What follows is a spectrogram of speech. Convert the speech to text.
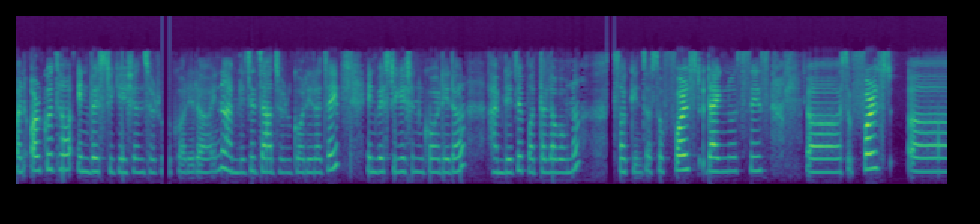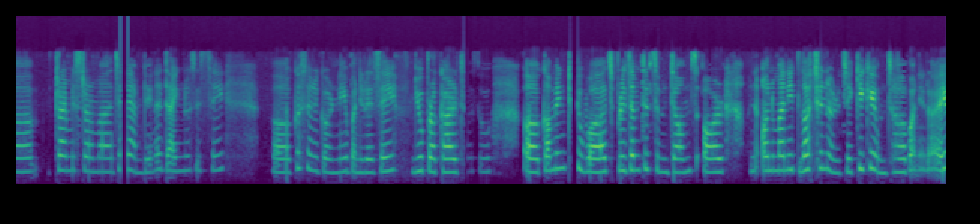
अनि अर्को छ इन्भेस्टिगेसन्सहरू गरेर। होइन? हामीले चाहिँ जाँचहरू गरेर चाहिँ इन्भेस्टिगेसन गरेर हामीले चाहिँ पत्ता लगाउन सकिन्छ। सो फर्स्ट डायग्नोसिस फर्स्ट ट्राइमेस्टरमा चाहिँ हामीले होइन डायग्नोसिस चाहिँ कसरी गर्ने भनेर चाहिँ यो प्रकार छ। So coming to watch presumptive symptoms or अनुमानित लक्षणहरू चाहिँ के के हुन्छ भनेर है।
